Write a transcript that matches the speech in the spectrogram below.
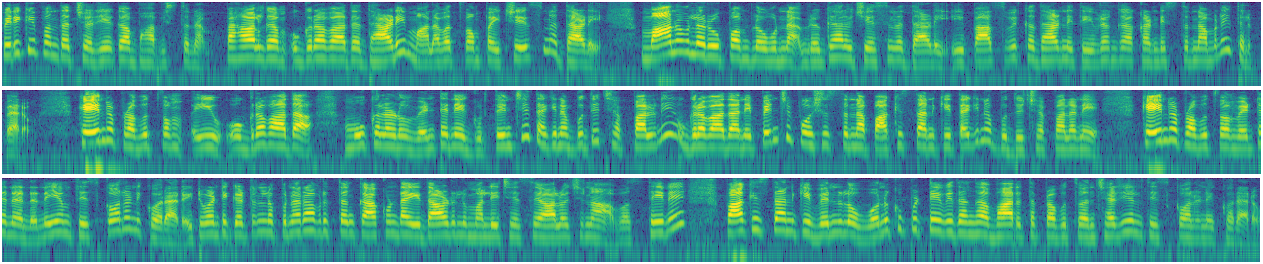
పిరికిపంద చర్యగా భావిస్తున్నాం. పహల్గాం ఉగ్రవాద దాడి మానవత్వంపై చేసిన దాడి మానవుల రూపంలో ఉన్న మృగాలు చేసిన దాడి ఈ పాశవిక దాడిని తీవ్రంగా ఖండిస్తున్నామని తెలిపారు. కేంద్ర ప్రభుత్వం ఈ ఉగ్రవాద మూకలను వెంటనే గుర్తించి తగిన బుద్ధి చెప్పాలని ఉగ్రవాదాన్ని పెంచి పోషిస్తున్న పాకిస్తాన్కి తగిన బుద్ధి చెప్పాలని కేంద్ర ప్రభుత్వం వెంటనే నిర్ణయం తీసుకోవాలని కోరారు. ఇటువంటి ఘటనలు పునరావృతం కాకుండా ఈ దాడులు మళ్ళీ చేసే ఆలోచన వస్తేనే పాకిస్తాన్కి వెన్నులో వణుకు పుట్టే విధంగా భారత ప్రభుత్వం చర్యలు తీసుకోవాలని కోరారు.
